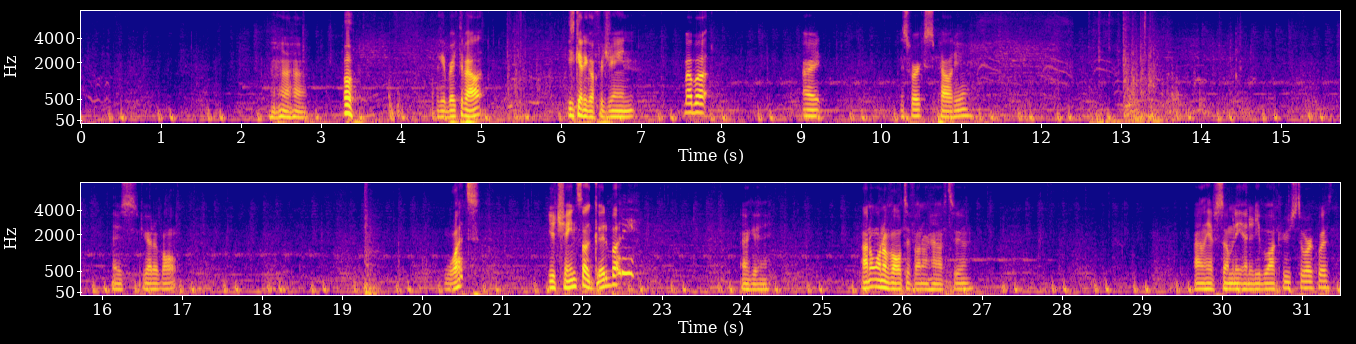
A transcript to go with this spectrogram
oh! Okay, break the pallet. He's gonna go for Jane. Bubba! Alright. This works. Pallet here. Nice, you got a vault. What? Your chainsaw good, buddy? Okay. I don't want to vault if I don't have to. I only have so many entity blockers to work with.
